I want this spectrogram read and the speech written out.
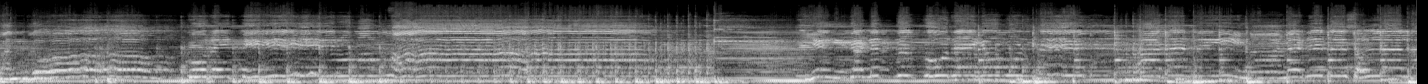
வந்தோ குறை தீரும் எங்களுக்கு குறையும் உண்டு அதனை நான் அழுது சொல்லலாம்.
